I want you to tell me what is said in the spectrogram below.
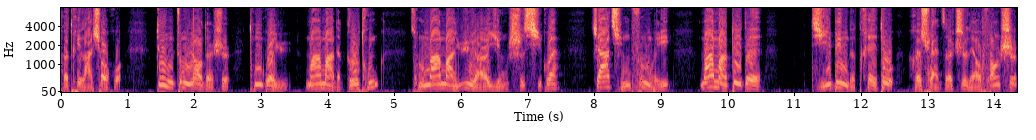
和推拿效果，更重要的是通过与妈妈的沟通，从妈妈育儿饮食习惯、家庭氛围、妈妈对待疾病的态度和选择治疗方式、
